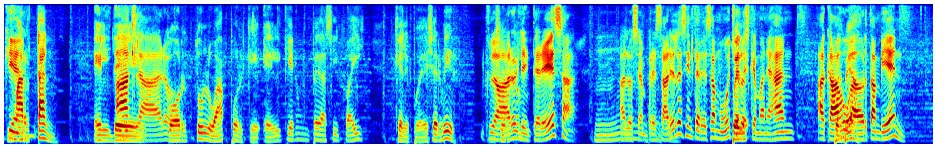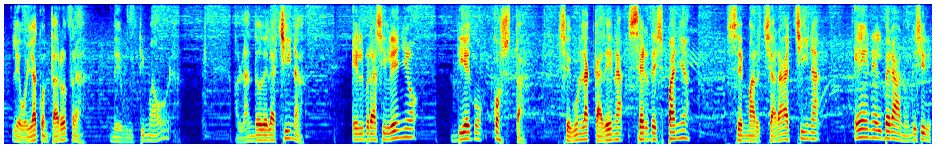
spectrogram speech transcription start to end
¿Quién? Martán, el de ah, claro. porque él tiene un pedacito ahí que le puede servir. Claro, y le interesa. A los mm. empresarios les interesa mucho, pues los que manejan a cada pues jugador también. Le voy a contar otra de última hora. Hablando de la China, el brasileño Diego Costa, según la cadena Ser de España, se marchará a China en el verano, es decir,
